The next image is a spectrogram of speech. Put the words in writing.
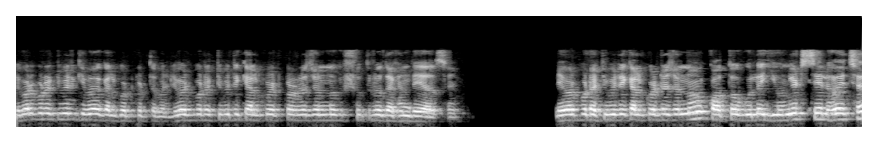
লেবার প্রোডাক্টিভিটি কীভাবে ক্যালকুলেট করতে পারি? লেবার প্রোডাক্টিভিটি ক্যালকুলেট করার জন্য সূত্র দেখেন দেয়া আছে। লেবার প্রোডাক্টিভিটি ক্যালকুলেটের জন্য কতগুলো ইউনিট সেল হয়েছে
